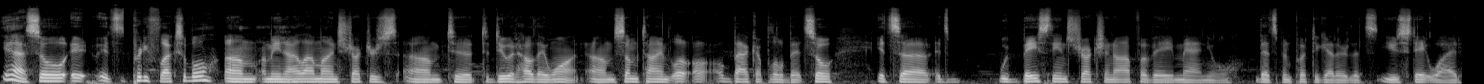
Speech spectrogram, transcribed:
Yeah, so it, it's pretty flexible. Um, I mean, I allow my instructors um, to to do it how they want. Um, sometimes I'll, back up a little bit. So it's uh, it's we base the instruction off of a manual that's been put together that's used statewide,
